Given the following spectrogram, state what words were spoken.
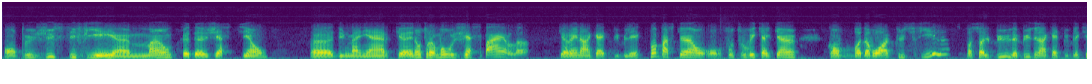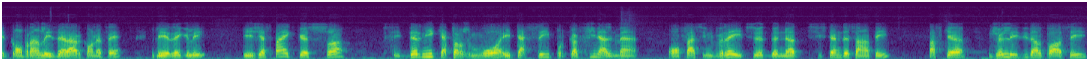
on peut justifier un manque de gestion d'une manière que, un autre mot, j'espère là qu'il y aura une enquête publique, pas parce qu'il faut trouver quelqu'un qu'on va devoir crucifier là, c'est pas ça le but. Le but d'une enquête publique, c'est de comprendre les erreurs qu'on a fait, les régler, et j'espère que ça, ces derniers 14 mois, est assez pour que finalement on fasse une vraie étude de notre système de santé, parce que je l'ai dit dans le passé,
